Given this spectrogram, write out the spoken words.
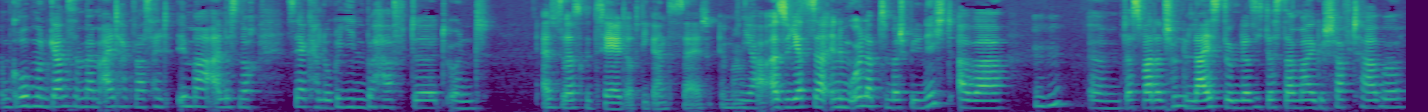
im Groben und Ganzen in meinem Alltag war es halt immer alles noch sehr kalorienbehaftet und. Also du hast gezählt auch die ganze Zeit immer. Ja, also jetzt da in dem Urlaub zum Beispiel nicht, aber mhm. ähm, das war dann schon eine Leistung, dass ich das da mal geschafft habe.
